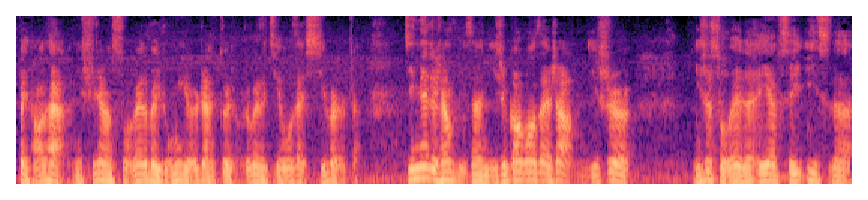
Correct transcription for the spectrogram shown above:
被淘汰了，你实际上所谓的为荣誉而战，对手是为了季后赛席位而战。今天这场比赛你是高高在上，你是你是所谓的 AFC East 的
